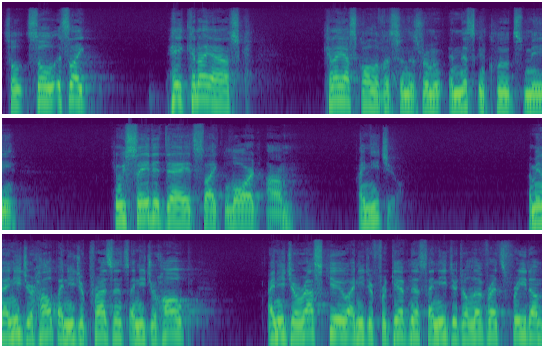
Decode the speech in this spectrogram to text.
So, so it's like, hey, can I ask, can I ask all of us in this room, and this includes me, can we say today, it's like, Lord, um, I need you. I mean, I need your help. I need your presence. I need your hope. I need your rescue. I need your forgiveness. I need your deliverance, freedom,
